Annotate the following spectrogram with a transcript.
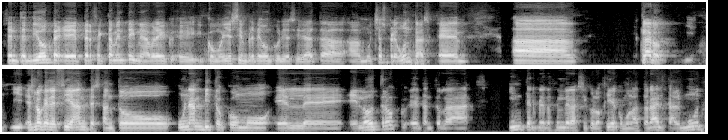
Se entendió eh, perfectamente y me abre, eh, como yo siempre tengo curiosidad, a, muchas preguntas. claro, y, es lo que decía antes, tanto un ámbito como el, el otro, tanto la interpretación de la psicología como la Torah, el Talmud,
